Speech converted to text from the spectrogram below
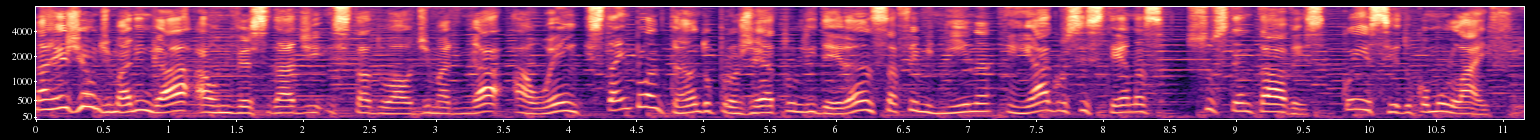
Na região de Maringá, a Universidade Estadual de Maringá, a UEM, está implantando o projeto Liderança Feminina em Agrosistemas Sustentáveis, conhecido como LIFE.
